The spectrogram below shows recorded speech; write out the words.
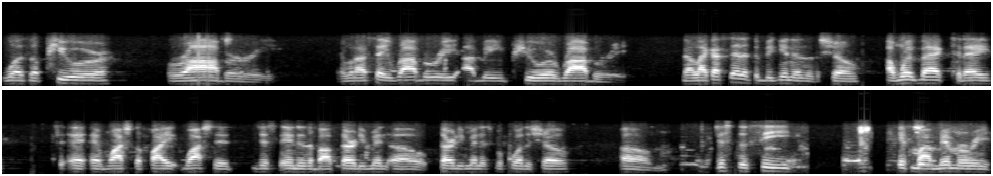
was a pure robbery. And when I say robbery, I mean pure robbery. Now, like I said at the beginning of the show, I went back today to, and watched the fight. Watched it just ended about 30 min uh 30 minutes before the show, um, just to see if my memory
